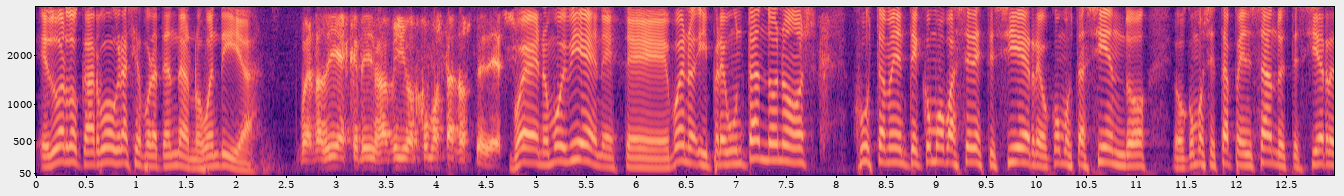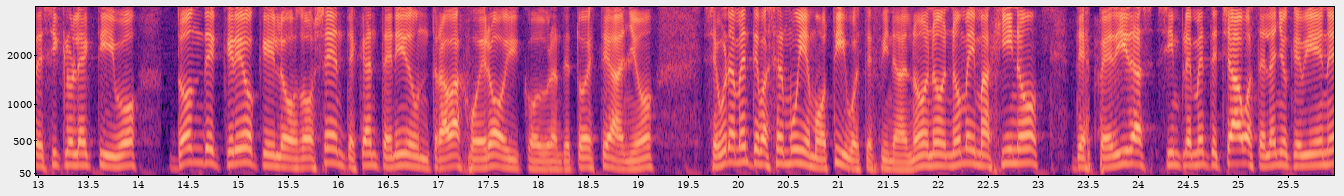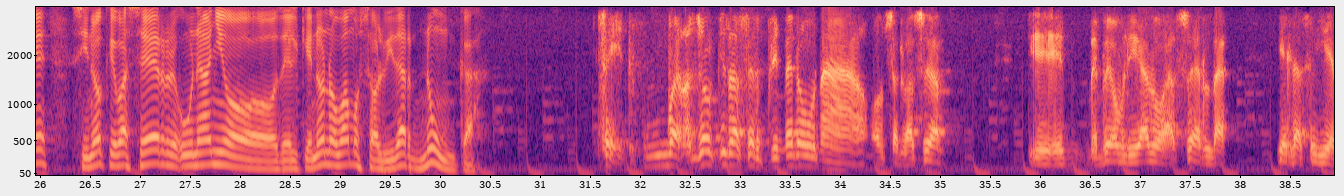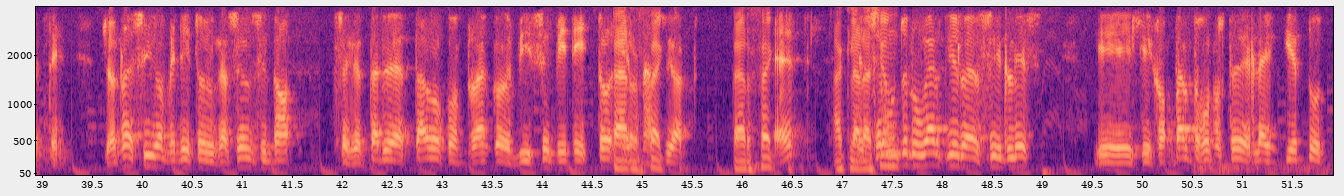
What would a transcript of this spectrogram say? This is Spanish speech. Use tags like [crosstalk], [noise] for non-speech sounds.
Eduardo Carbó, gracias por atendernos. Buen día. Buenos días, queridos amigos. ¿Cómo están ustedes? Bueno, muy bien. Este, bueno, y preguntándonos justamente cómo va a ser este cierre o cómo está siendo o cómo se está pensando este cierre de ciclo lectivo, donde creo que los docentes que han tenido un trabajo heroico durante todo este año seguramente va a ser muy emotivo este final, ¿no? No, no me imagino despedidas simplemente chavo hasta el año que viene, sino que va a ser un año del que no nos vamos a olvidar nunca. Sí, bueno, yo quiero hacer primero una observación que me veo obligado a hacerla, y es la siguiente. Yo no he sido ministro de Educación, sino secretario de Estado con rango de viceministro Perfecto. en Nación. Perfecto. ¿Eh? Aclaración. En segundo lugar, quiero decirles eh, que comparto con ustedes la inquietud,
